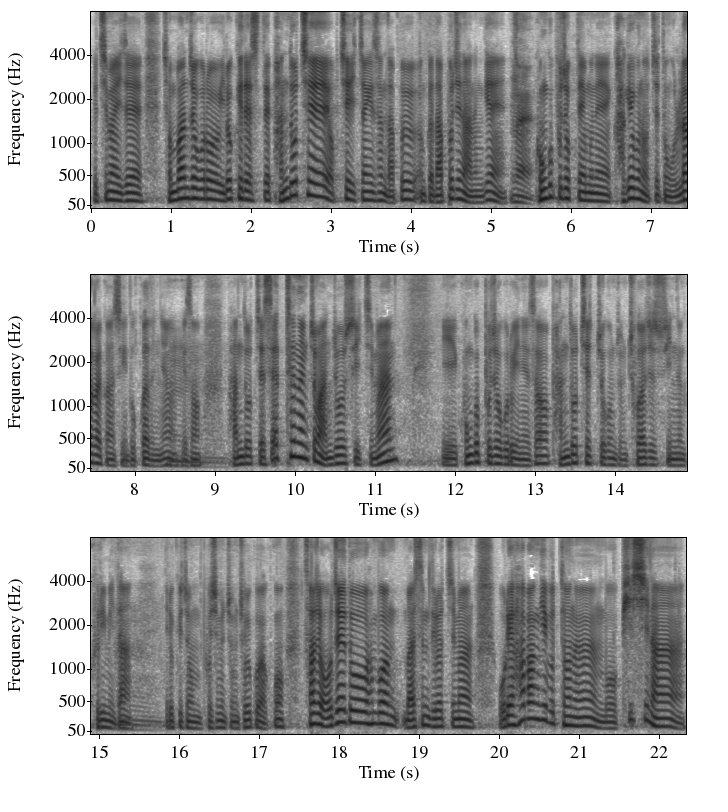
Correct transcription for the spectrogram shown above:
그렇지만 이제 전반적으로 이렇게 됐을 때 반도체 업체 입장에서는 나쁘 그러니까 나쁘진 않은 게 네. 공급 부족 때문에 가격은 어쨌든 올라갈 가능성이 높거든요. 음. 그래서 반도체 세트는 좀 안 좋을 수 있지만 이 공급 부족으로 인해서 반도체 쪽은 좀 좋아질 수 있는 그림이다. 음. 이렇게 좀 보시면 좀 좋을 것 같고 사실 어제도 한번 말씀드렸지만 올해 하반기부터는 뭐 PC나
